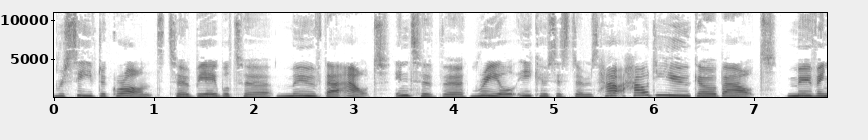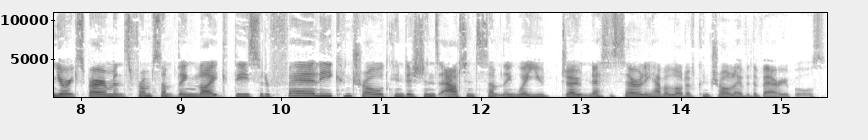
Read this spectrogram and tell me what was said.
received a grant to be able to move that out into the real ecosystems. How, how do you go about moving your experiments from something like these sort of fairly controlled conditions out into something where you don't necessarily have a lot of control over the variables?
